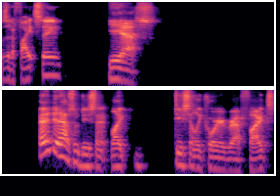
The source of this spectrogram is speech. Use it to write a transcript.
was it a fight scene? Yes. And it did have some decent, like decently choreographed fights.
